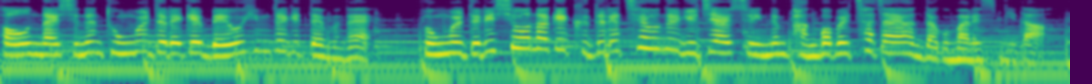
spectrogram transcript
더운 날씨는 동물들에게 매우 힘들기 때문에 동물들이 시원하게 그들의 체온을 유지할 수 있는 방법을 찾아야 한다고 말했습니다.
